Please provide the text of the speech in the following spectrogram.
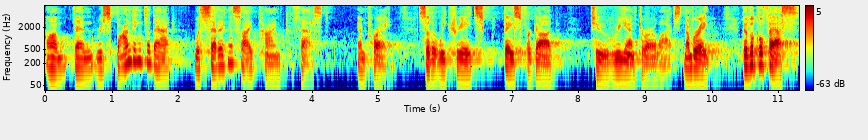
um, then responding to that with setting aside time to fast and pray so that we create space for God to re enter our lives. Number eight, biblical fasts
